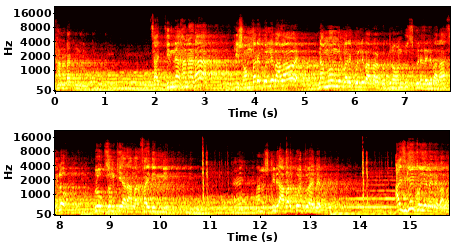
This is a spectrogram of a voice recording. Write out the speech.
খানাটা কোন দিন চার দিন না খানাটা, কি সোমবারে করলে ভালো হয়, না মঙ্গলবারে করলে ভালো হয়? কত অনবুজ করে লাইলে ভালো আছিল? লোকজন কি আর আবার ফাইবেননি হ্যাঁ মানুষটিরে আবার কই তো আইবেন আজকেই কইয়া লাইলে ভালো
